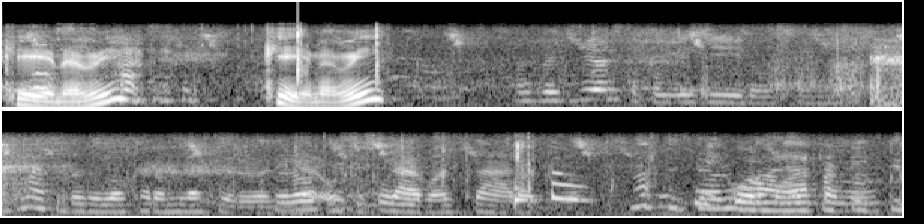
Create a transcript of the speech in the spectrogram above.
Kéne mi? Kéne mi? Az egy össze fogja gyírozni. Hátodatól akarom letörölni, ott is rá van száradva. Azt hiszem, a ruháját akarod ki.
